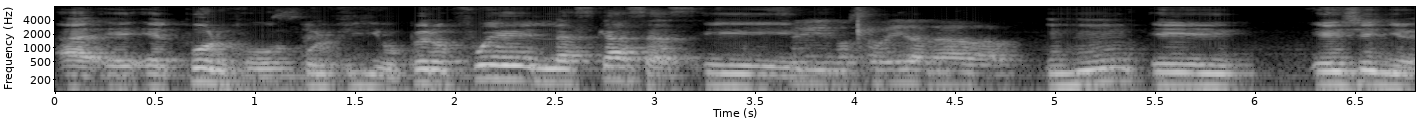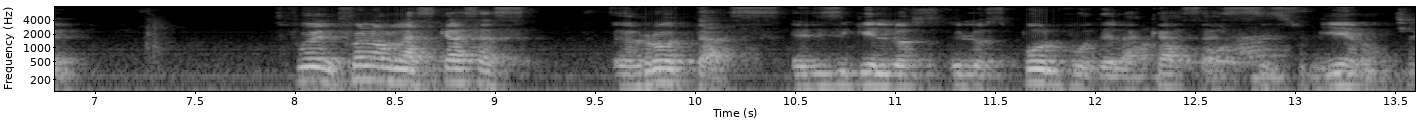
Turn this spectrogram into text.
ah, eh, el polvo, el polvillo, pero fue las casas. eh, Sí, no se veía nada. Ujú, eh, ingeniero. Fue- fueron las casas rotas, es decir, que los, los polvos de la casa se subieron. sí,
